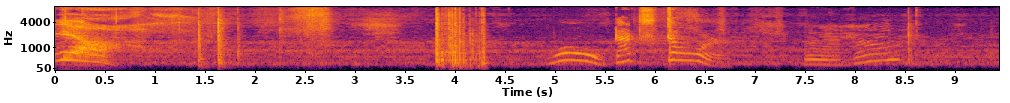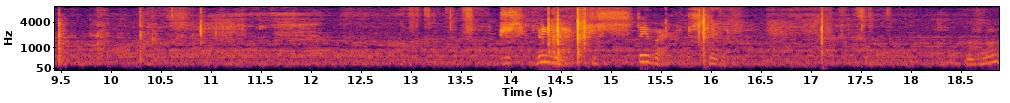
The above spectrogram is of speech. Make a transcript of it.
Yeah. Whoa, that's Thor. Mm-hmm. Just be back. Just stay back. Just stay back. Mm-hmm.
